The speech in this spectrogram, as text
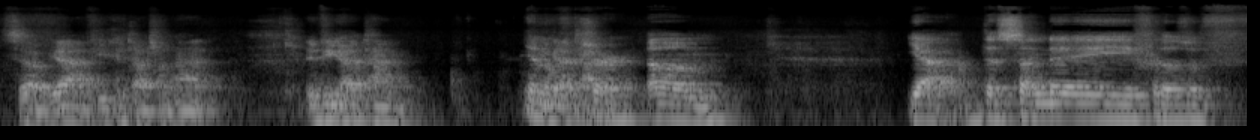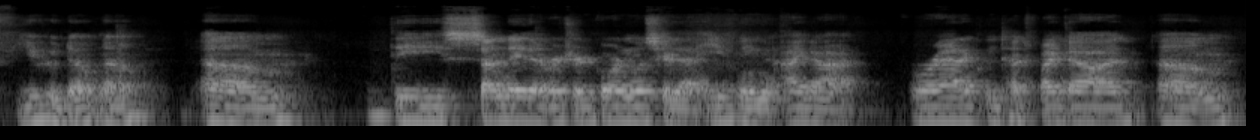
So yeah, if you could touch on that, if you got time. Yeah, You no, got for sure. Um, yeah, the Sunday, for those of you who don't know, um, the Sunday that Richard Gordon was here that evening, I got radically touched by God. Um,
